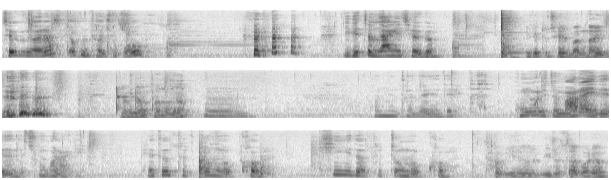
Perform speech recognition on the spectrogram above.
적은 거는 조금 더 주고 이게 좀 양이 적어 이게 또 제일 맞나 이제? 양념 더 넣어요? onion 더 넣어야 돼 국물이 좀 많아야 되는데 충분하게 배도 두 쪽 넣고 키도 두 쪽 넣고 다 위로 위로 싸버려?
